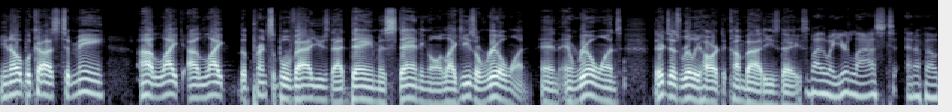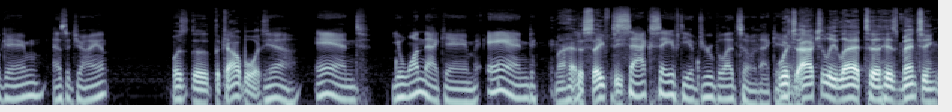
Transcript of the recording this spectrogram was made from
You know because to me i like i like the principal values that dame is standing on. Like he's a real one. And and real ones they're just really hard to come by these days. By the way, your last NFL game as a Giant, was the the cowboys. Yeah, and you won that game, and i had a safety sack safety of Drew Bledsoe in that game, which actually led to his benching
